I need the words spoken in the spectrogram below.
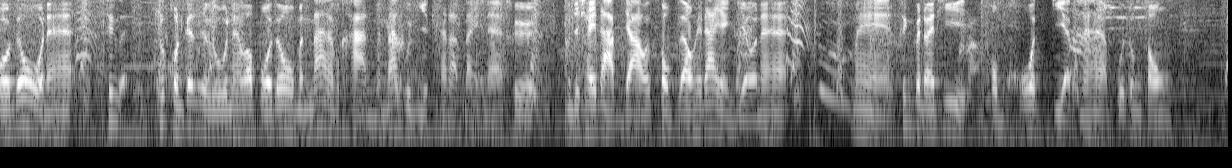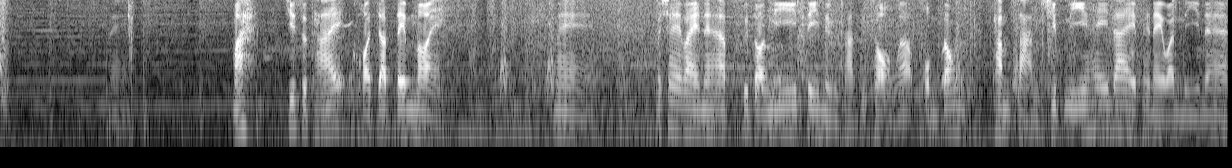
บโดนะฮะ ซึ่งทุกคนก็จะรู้นะว่าโบโดมันน่ารำคาญ มันน่าหงุดหงิดขนาดไหนนะ คือ มันจะใช้ดาบยาวตบเราให้ได้อย่างเดียวนะฮะ แม่ ซึ่งเป็นอะไรที่ผมโคตรเกลียดนะฮะ พูดตรงๆ แม่ มาคลิปสุดท้ายขอจัดเต็มหน่อย แม่ ไม่ใช่ไรนะครับ คือตอนนี้ตีหนึ่งสามสิบสองแล้ว ผมต้องทำสามคลิปนี้ให้ได้ภายในวันนี้นะฮะ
